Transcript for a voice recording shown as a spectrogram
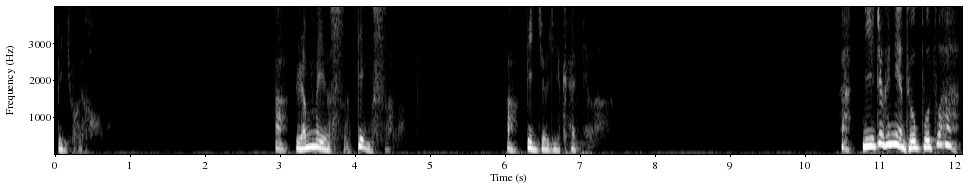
病就会好了，啊，人没有死，病死了，啊，病就离开你了，啊，你这个念头不断。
